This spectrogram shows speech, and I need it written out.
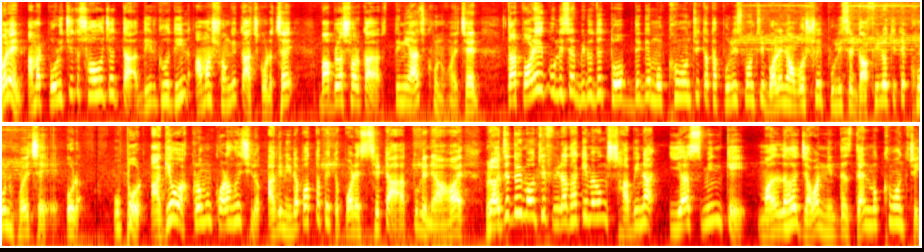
বলেন, আমার পরিচিত সহযোদ্ধা দীর্ঘদিন আমার সঙ্গে কাজ করেছে। বাবলা সরকার, তিনি আজ খুন হয়েছেন। তারপরেই পুলিশের বিরুদ্ধে তোপ দেখে মুখ্যমন্ত্রী তথা পুলিশ মন্ত্রী বলেন, অবশ্যই পুলিশের গাফিলতিতে খুন হয়েছে। ওর উপর আগেও আক্রমণ করা হয়েছিল, আগে নিরাপত্তা পেত, পরে সেটা তুলে নেওয়া হয়। রাজ্যের দুই মন্ত্রী ফিরাদ হাকিম এবং সাবিনা ইয়াসমিনকে মালদহ যাওয়ার নির্দেশ দেন মুখ্যমন্ত্রী।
